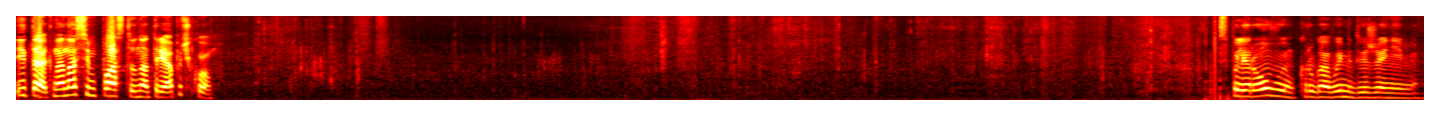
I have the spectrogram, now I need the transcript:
Итак, наносим пасту на тряпочку. Сполировываем круговыми движениями.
